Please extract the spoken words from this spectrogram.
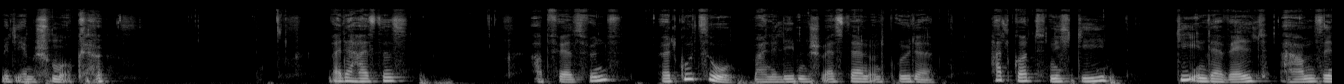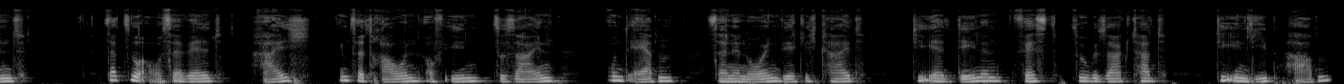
mit ihrem Schmuck. Weiter heißt es, ab Vers 5, Hört gut zu, meine lieben Schwestern und Brüder. Hat Gott nicht die, die in der Welt arm sind, dazu auserwählt, reich im Vertrauen auf ihn zu sein und Erben seiner neuen Wirklichkeit, die er denen fest zugesagt hat, die ihn lieb haben?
